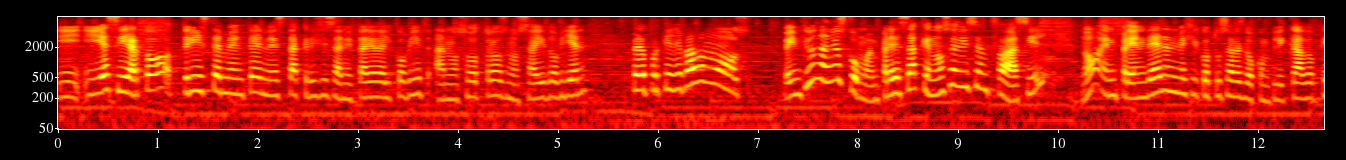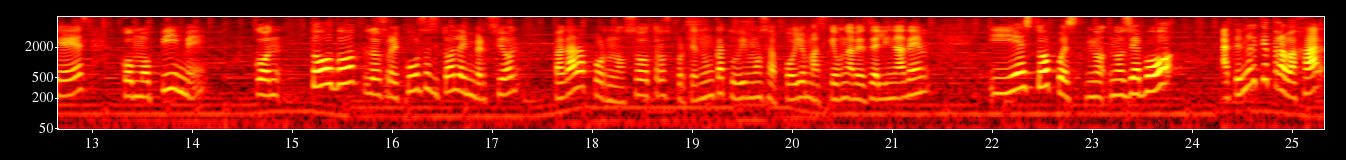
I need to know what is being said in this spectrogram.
Y, es cierto, tristemente en esta crisis sanitaria del COVID a nosotros nos ha ido bien, pero porque llevábamos 21 años como empresa, que no se dicen fácil, ¿no? Emprender en México, tú sabes lo complicado que es, como pyme, con todos los recursos y toda la inversión pagada por nosotros, porque nunca tuvimos apoyo más que una vez del INADEM. Y esto pues nos llevó a tener que trabajar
